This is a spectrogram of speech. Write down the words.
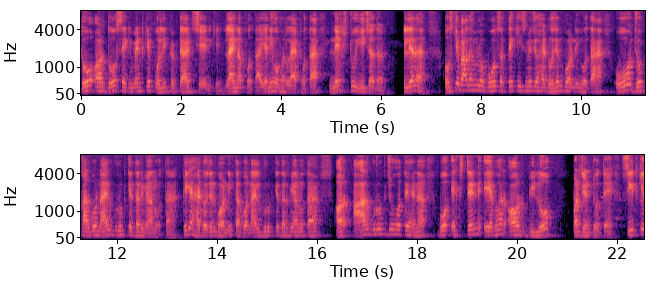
दो और दो सेगमेंट के पोलीपेप्टाइड चेन के लाइनअप होता है यानी ओवरलैप होता है next to each other clear है? उसके बाद हम लोग बोल सकते हैं कि इसमें जो हाइड्रोजन बॉन्डिंग होता है वो जो कार्बोनाइल ग्रुप के दरमियान होता है ठीक है? हाइड्रोजन बॉन्डिंग कार्बोनाइल ग्रुप के दरमियान होता है और आर ग्रुप जो होते हैं ना वो एक्सटेंड एवर और बिलो प्रजेंट होते हैं। सीट के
